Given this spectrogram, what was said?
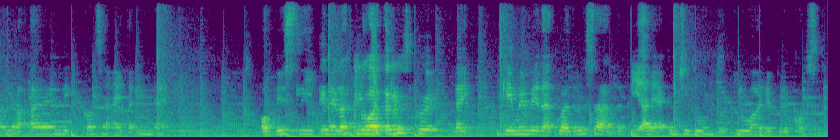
Kalau I ambil course yang I tak minat, obviously kenalah keluar terus kot. Like, okay maybe tak keluar terus lah. Tapi I akan cuba untuk keluar daripada course tu.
